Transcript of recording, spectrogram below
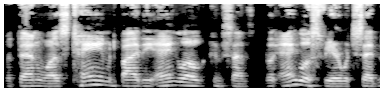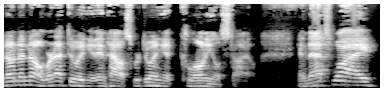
But then was tamed by the Anglo consent, the Anglosphere, which said, "No, no, no, we're not doing it in house. We're doing it colonial style." And that's why,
